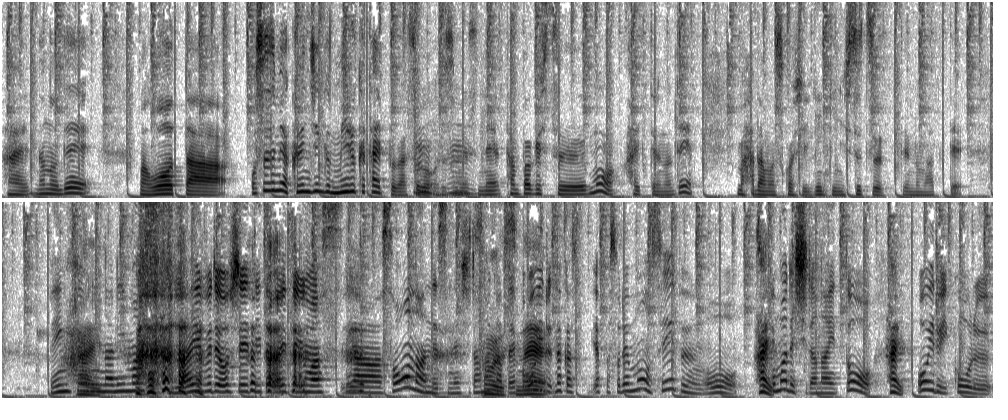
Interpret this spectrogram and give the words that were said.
はい、なので、まあ、ウォーターおすすめはクレンジングミルクタイプがすごいおすすめですね、タンパク質も入ってるので、まあ、肌も少し元気にしつつっていうのもあって。勉強になります、ライブで教えていただいています。いやーそうなんですね。知らなかった。ね。やっぱオイルなんかやっぱそれも成分をはい。そこまで知らないと、はい。オイルイコール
